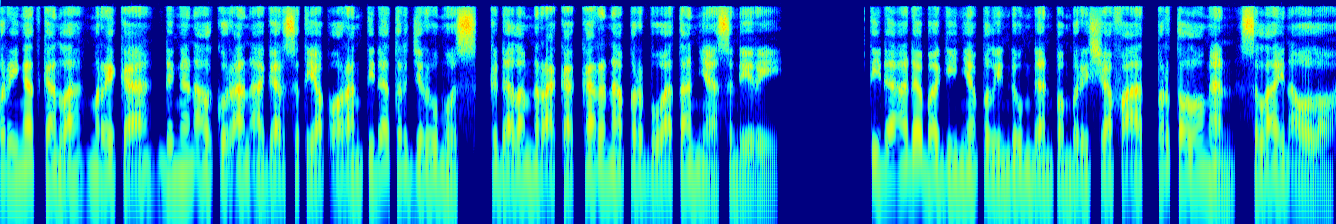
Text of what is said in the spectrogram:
Peringatkanlah mereka dengan Al-Quran agar setiap orang tidak terjerumus ke dalam neraka karena perbuatannya sendiri. Tidak ada baginya pelindung dan pemberi syafaat pertolongan selain Allah.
